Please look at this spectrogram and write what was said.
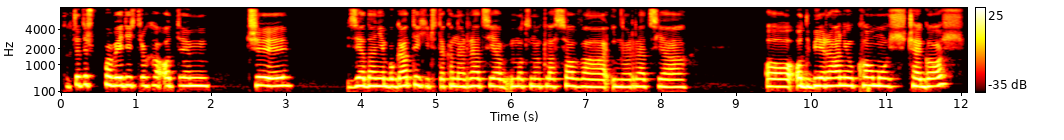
to chcę też powiedzieć trochę o tym, czy zjadanie bogatych i czy taka narracja mocno klasowa i narracja o odbieraniu komuś czegoś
